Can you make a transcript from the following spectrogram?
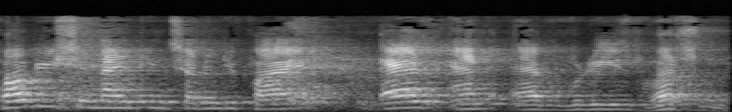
published in 1975 as an abridged version.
